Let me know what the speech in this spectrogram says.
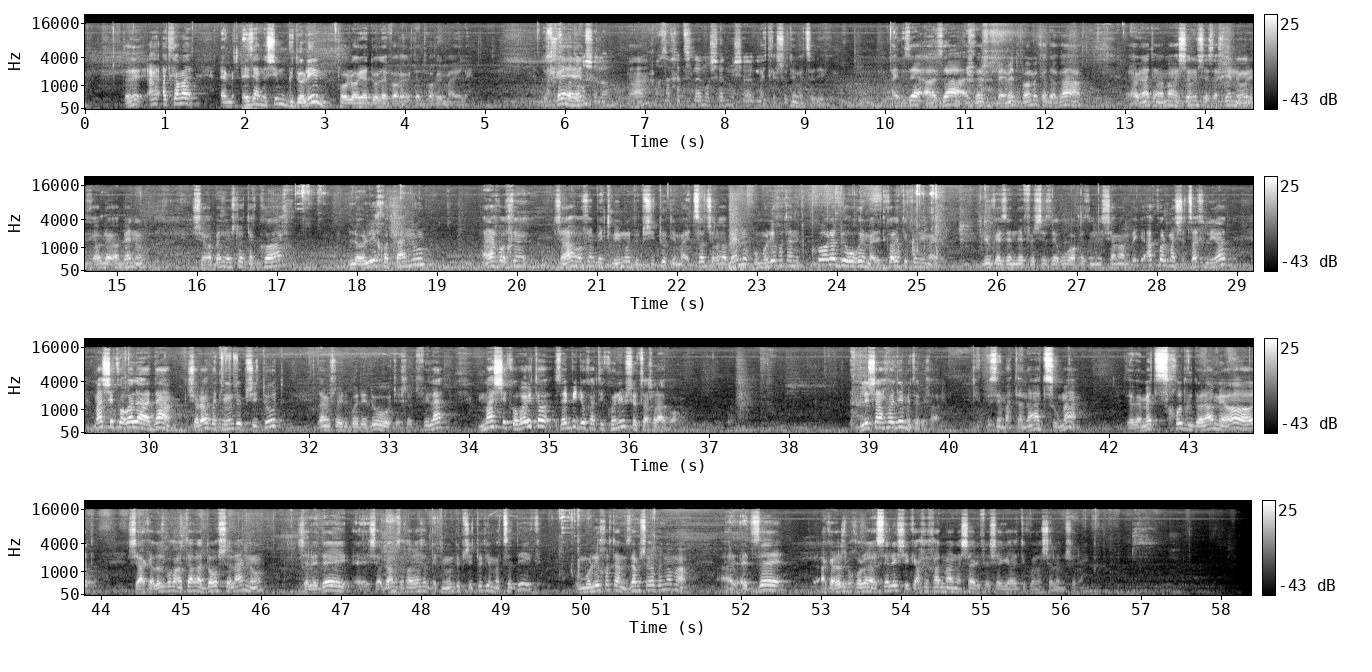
עד כמה, הם, איזה אנשים גדולים פה לא ידעו לברר את הדברים האלה. לכן. מה? זה אצלנו שאין מי שיגיד? ההתקשרות עם הצדיק. זה, אז זה, זה באמת בעומק הדבר, רבי נתן אמר, אשרינו שזכינו להתקרב לרבנו, שרבנו יש לו את הכוח להוליך אותנו, אנחנו הולכים, כשאנחנו הולכים בתמימות ופשיטות עם העצות של רבנו, הוא מוליך אותנו את כל הבירורים האלה, את כל התיקונים האלה. בדיוק איזה נפש, איזה רוח, איזה נשמה, בדיוק הכל מה שצריך להיות. מה שקורה לאדם שהולך בתמימות ופשיטות, אדם יש לו התבודדות, יש לו תפילה, מה שקורה איתו זה בדיוק התיקונים שהוא צריך לעבור. בלי שאנחנו יודעים את זה בכלל. וזו מתנה עצומה. זה באמת זכות גדולה מאוד שהקדוש ברוך הוא נתן לדור שלנו, שעל ידי, אה, שאדם צריך ללכת בתמימות ופשיטות עם הצדיק, הוא מוליך אותנו, זה מה שרבנו אמר. את זה הקדוש ברוך הוא לא יעשה לי, שייקח אחד מאנשיי לפני שיגיע לתיקון השלם שלו.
